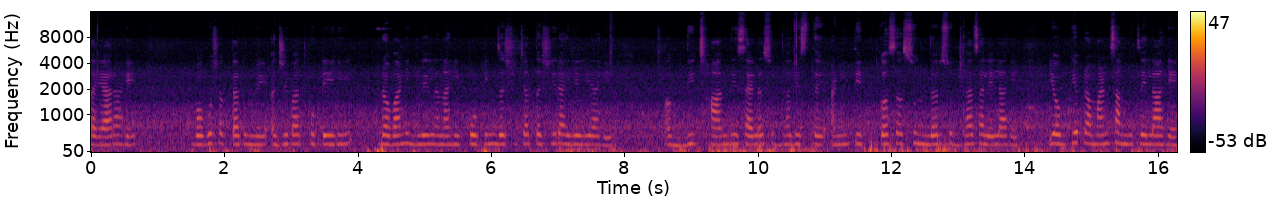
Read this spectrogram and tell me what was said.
तयार आहे. बघू शकता तुम्ही अजिबात कुठेही रवा निघलेला नाही. कोटिंग जशीच्या तशी राहिलेली आहे. अगदी छान दिसायला सुद्धा दिसते आणि तितकंसं सुंदरसुद्धा झालेलं आहे. योग्य प्रमाण सांगितलेलं आहे.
